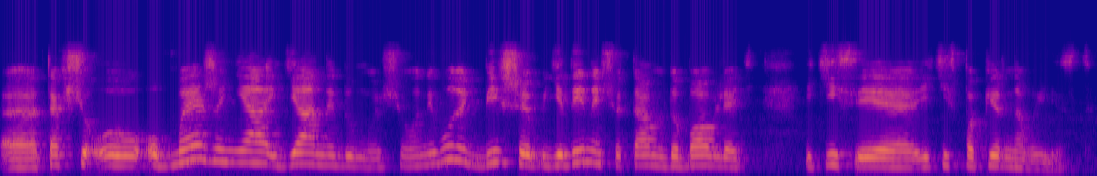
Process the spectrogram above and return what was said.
Е, так що обмеження я не думаю, що вони будуть. Більше єдине, що там додавлять якийсь, е, якийсь папір на виїзд.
